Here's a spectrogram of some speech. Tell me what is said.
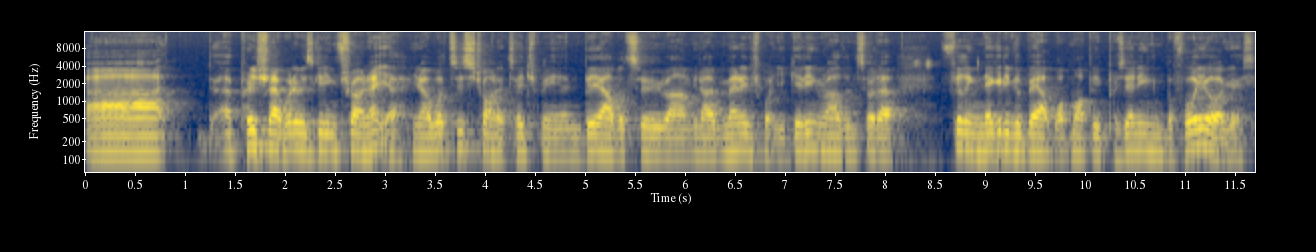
uh, appreciate whatever's getting thrown at you. You know, what's this trying to teach me, and be able to um, you know manage what you're getting rather than sort of feeling negative about what might be presenting before you, I guess.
